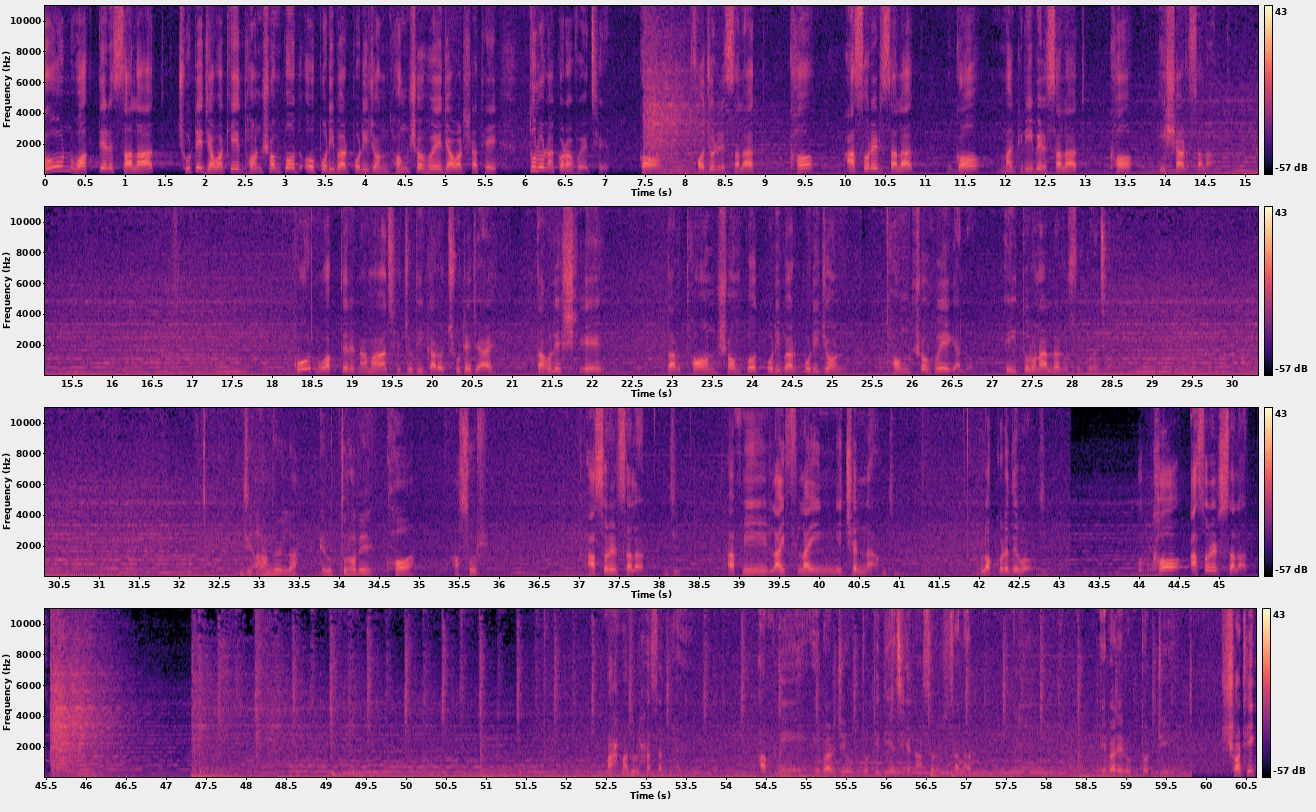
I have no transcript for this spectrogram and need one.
কোন ওয়াক্তের সালাত ছুটে যাওয়াকে ধন সম্পদ ও পরিবার পরিজন ধ্বংস হয়ে যাওয়ার সাথে তুলনা করা হয়েছে? ক, ফজরের সালাত, খ, আসরের সালাত, গ, মাগরিবের সালাত খ ঈশার সালাত। কোন ওয়াক্তের নামাজ যদি কারও ছুটে যায়, তাহলে সে তার ধন সম্পদ পরিবার পরিজন ধ্বংস হয়ে গেল। এই তুলনা আল্লাহ রসুল করেছেন। জি আলহামদুলিল্লাহ। এর উত্তর হবে খ আসর। আসরের সালাদ। জি। আপনি লাইফ লাইন নিচ্ছেন না। জি। লক করে দেব? জি। খ আসরের সালাদ। মাহমাদুল হাসান ভাই আপনি এবার যে উত্তরটি দিয়েছেন আসরের সালাদ এবারের উত্তরটি সঠিক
